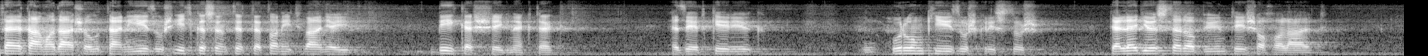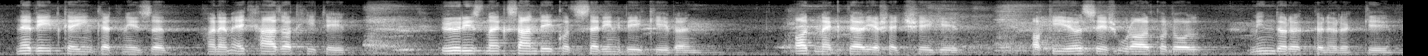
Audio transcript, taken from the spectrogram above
Feltámadása után Jézus így köszöntötte tanítványait, békesség nektek. Ezért kérjük, Urunk Jézus Krisztus, Te legyőzted a bűnt és a halált. Ne védkeinket nézzed, hanem egyházat hitét. Őrizd meg szándékod szerint békében. Add meg teljes egységét, aki élsz és uralkodol mindörökkön örökké.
